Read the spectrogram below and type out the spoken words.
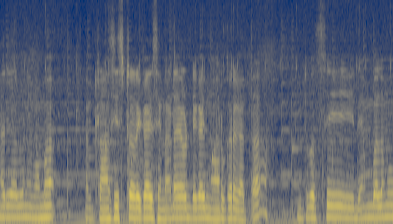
හරි අලුනේ මම ට්‍රන්සිස්ටර් එකයි සෙනඩයෝඩ් එකයි මාරු කර ගත්තා ඉට පස්සේ දැම් බලමු.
